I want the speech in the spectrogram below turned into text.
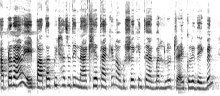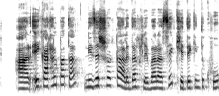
আপনারা এই পাতার পিঠা যদি না খেয়ে থাকেন, অবশ্যই কিন্তু একবার হলো ট্রাই করে দেখবেন। আর এই কাঁঠাল পাতার নিজস্ব একটা আলাদা ফ্লেভার আছে, খেতে কিন্তু খুব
